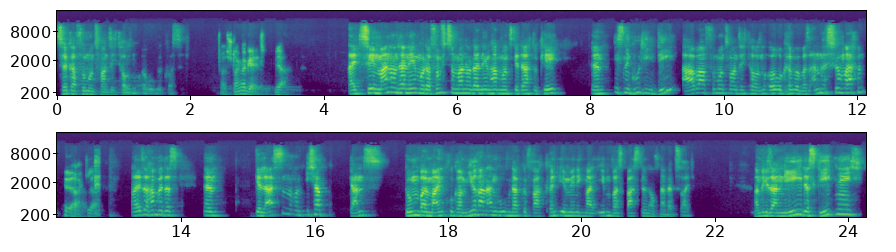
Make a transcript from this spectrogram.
circa 25.000 Euro gekostet. Das ist Stange Geld, ja. Als 10-Mann-Unternehmen oder 15-Mann-Unternehmen haben wir uns gedacht, okay, ähm, ist eine gute Idee, aber 25.000 Euro können wir was anderes für machen. Ja, klar. Also haben wir das ähm, gelassen und ich habe ganz dumm bei meinen Programmierern angerufen und habe gefragt, könnt ihr mir nicht mal eben was basteln auf einer Website? Haben die gesagt, nee, das geht nicht.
